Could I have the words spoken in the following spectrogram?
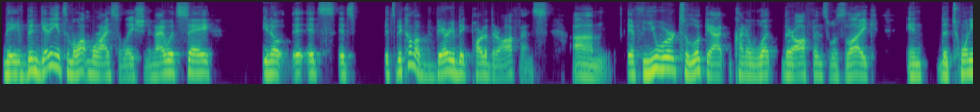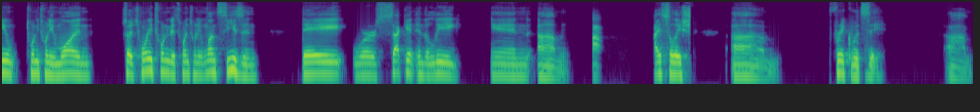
they've been getting into a lot more isolation, and I would say, you know, it, it's it's it's become a very big part of their offense. Um, if you were to look at kind of what their offense was like in the 20, 2021, so 2020 to 2021 season, they were second in the league in um, isolation um, frequency. Um,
